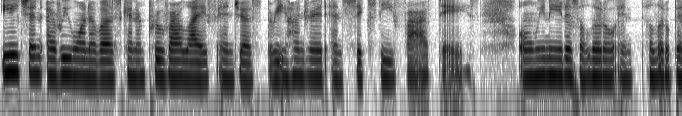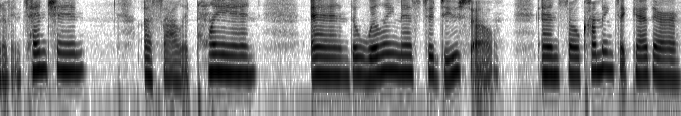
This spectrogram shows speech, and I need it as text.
each and every one of us can improve our life in just 365 days. All we need is a little in, a little bit of intention, a solid plan, and the willingness to do so. And so coming together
